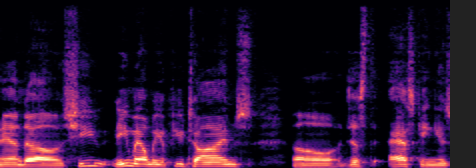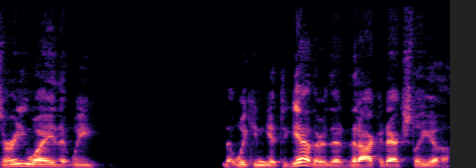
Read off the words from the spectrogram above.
And uh, she emailed me a few times uh, just asking, is there any way that we that we can get together that, that I could actually uh,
